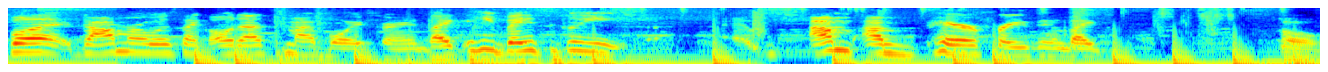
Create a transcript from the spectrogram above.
but Dahmer was like, "Oh, that's my boyfriend." Like he basically, I'm I'm paraphrasing. Like Oh,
